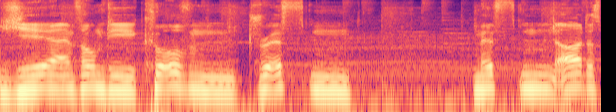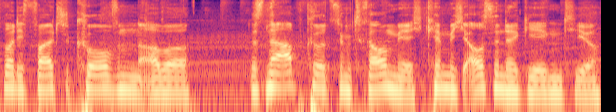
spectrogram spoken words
Yeah, einfach um die Kurven driften. Miften. Ah, das war die falsche Kurven, aber... Das ist eine Abkürzung, trau mir. Ich kenne mich aus in der Gegend hier.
